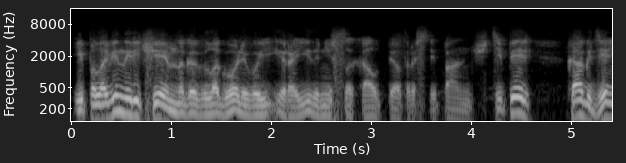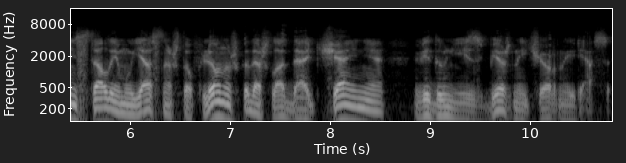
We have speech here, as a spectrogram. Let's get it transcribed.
И половины речей многоглаголевой Ираида не слыхал Петр Степанович. Теперь, как день, стало ему ясно, что Фленушка дошла до отчаяния ввиду неизбежной черной рясы.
